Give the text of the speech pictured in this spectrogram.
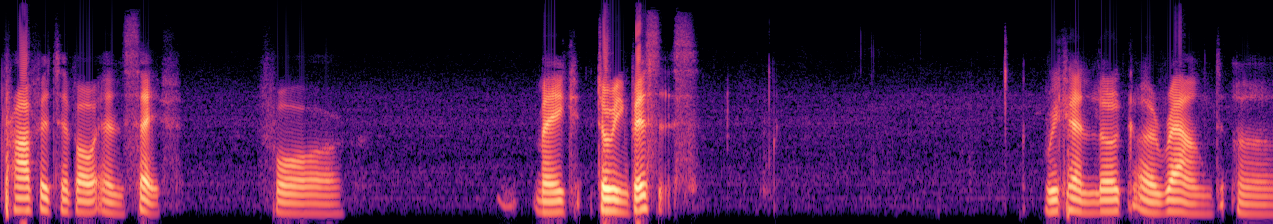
profitable and safe for make doing business. We can look around uh,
